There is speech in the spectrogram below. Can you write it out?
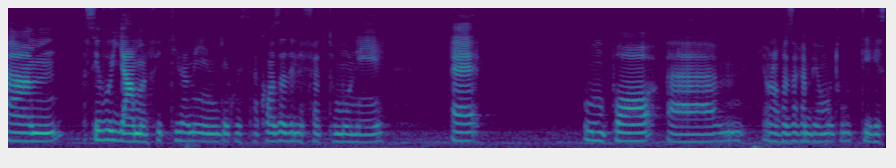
Um, se vogliamo effettivamente questa cosa dell'effetto Monet è un po' um, è una cosa che abbiamo tutti, che,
